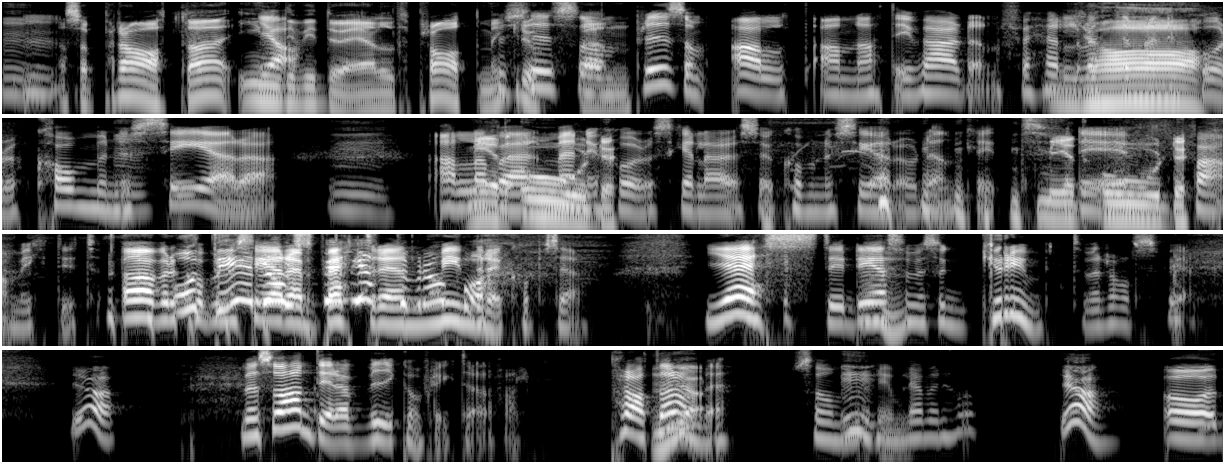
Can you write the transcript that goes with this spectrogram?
Mm. Alltså prata individuellt, prata med Precis gruppen. som, precis som allt annat i världen. För helvete Ja. människor, kommunicera. Mm. Alla Med människor ska lära sig att kommunicera ordentligt. Med det är ord. fan viktigt. Överkommunicera är bättre än mindre kommunicera. Yes, det är det Mm. som är så grymt med rollspel. Ja, Men så hanterar vi konflikter i alla fall. Pratar Mm. om det som Mm. rimliga människor. ja. Och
